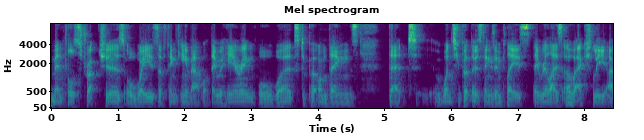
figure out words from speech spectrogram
mental structures or ways of thinking about what they were hearing or words to put on things that once you put those things in place, they realize, oh, actually, I,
